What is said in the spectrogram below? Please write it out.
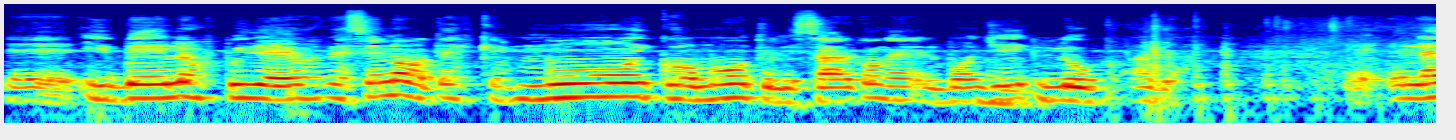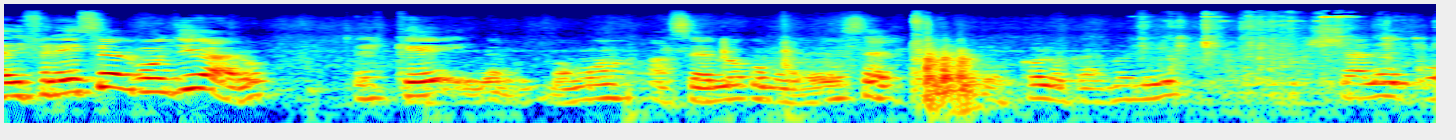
eh, y ve los videos de cenotes, que es muy cómodo utilizar con el bungee loop allá. Eh, la diferencia del bungee aro es que, vamos a hacerlo como debe ser, es el chaleco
